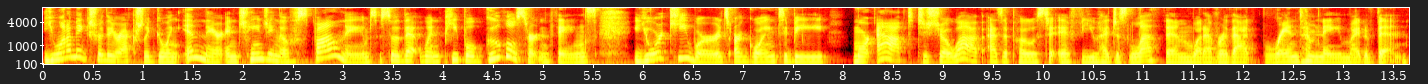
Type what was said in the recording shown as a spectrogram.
You want to make sure that you're actually going in there and changing those file names so that when people Google certain things, your keywords are going to be more apt to show up as opposed to if you had just left them whatever that random name might have been.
